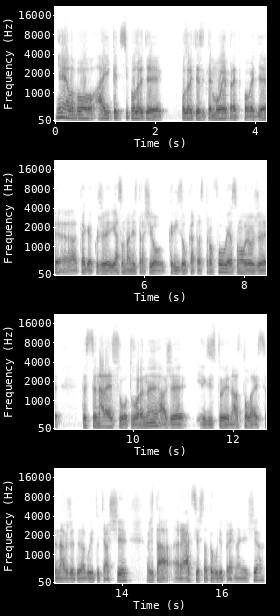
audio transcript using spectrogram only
Nie, lebo aj keď si pozrete pozrite si tie moje predpovede, tak akože ja som tam nestrašil krízou, katastrofou. Ja som hovoril, že tie scenáre sú otvorené a že existuje na stole aj scenár, že teda bude to ťažšie a že tá reakcia štátov bude prehnanejšia.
